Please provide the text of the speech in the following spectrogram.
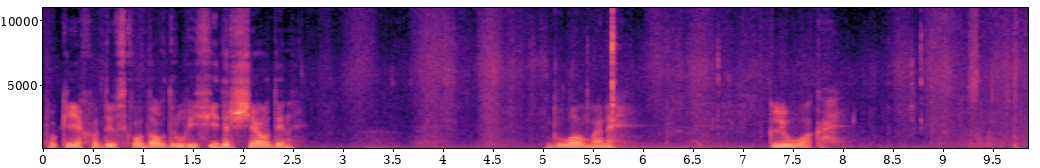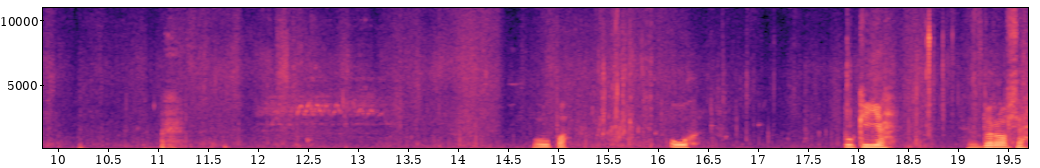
Поки я ходив, складав другий фідер ще один. Була в мене клювака. Опа. Ох. Поки я збирався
